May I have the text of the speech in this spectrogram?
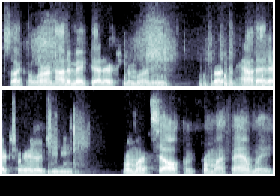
so I can learn how to make that extra money, so I can have that extra energy for myself and for my family.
